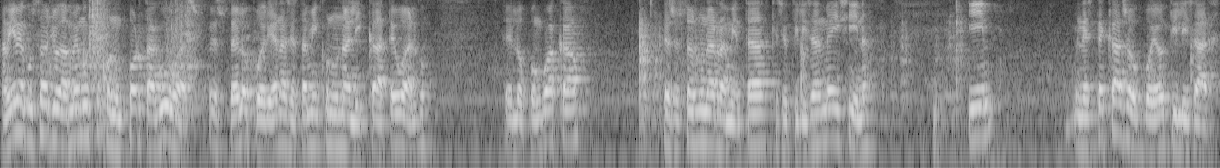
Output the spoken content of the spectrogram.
A mí me gusta ayudarme mucho con un portagujas, pues ustedes lo podrían hacer también con un alicate o algo. Te lo pongo acá, pues esto es una herramienta que se utiliza en medicina y en este caso voy a utilizar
